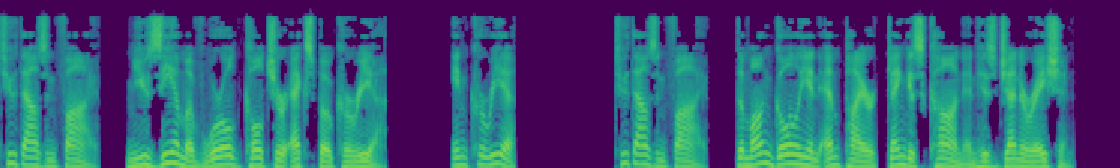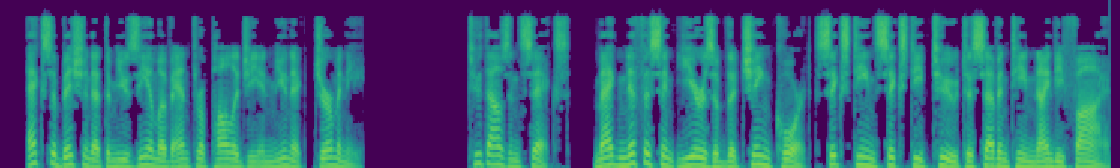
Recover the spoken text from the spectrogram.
2005, "'Museum of World Culture Expo Korea' in Korea. 2005, "'The Mongolian Empire, Genghis Khan and His Generation' exhibition at the Museum of Anthropology in Munich, Germany 2006, "'Magnificent Years of the Qing Court 1662–1795'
